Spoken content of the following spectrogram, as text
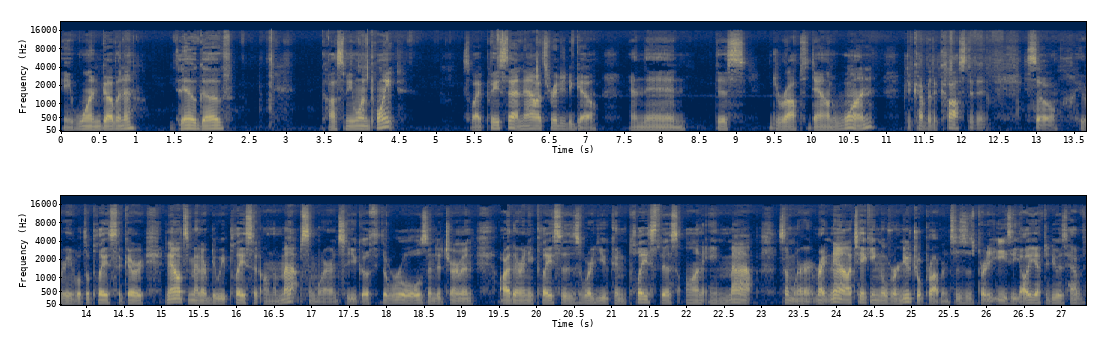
a one governor. Hello, gov. Cost me one point. So I place that. Now it's ready to go. And then this drops down one to cover the cost of it. So you're able to place it. Go now it's a matter of do we place it on the map somewhere, and so you go through the rules and determine are there any places where you can place this on a map somewhere. Right now, taking over neutral provinces is pretty easy. All you have to do is have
